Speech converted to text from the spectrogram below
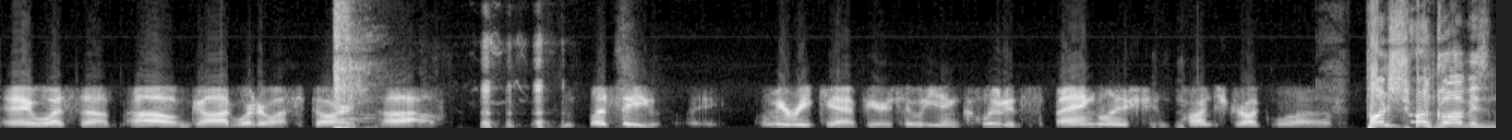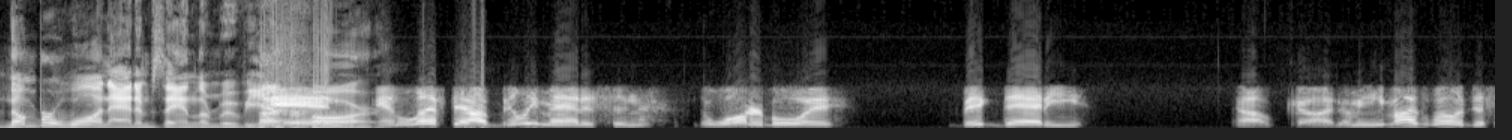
Hey, what's up? Oh God, where do I start? Uh, let's see. Let me recap here. So he included Spanglish and Punch Drunk Love, Punch Drunk Love is number one Adam Sandler movie By ever. and, far. and left out Billy Madison, The Water Boy, Big Daddy. Oh God, I mean, he might as well have just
